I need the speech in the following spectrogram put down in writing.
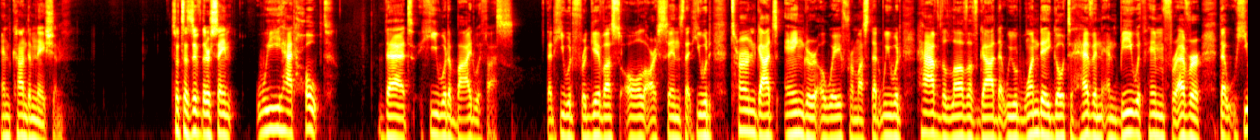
and condemnation. So it's as if they're saying, We had hoped that He would abide with us, that He would forgive us all our sins, that He would turn God's anger away from us, that we would have the love of God, that we would one day go to heaven and be with Him forever, that He,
